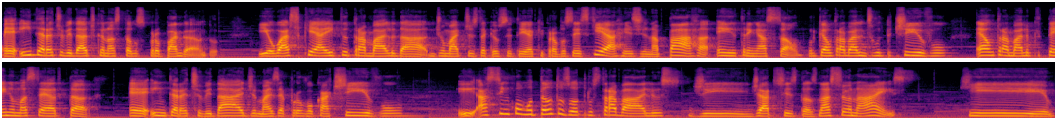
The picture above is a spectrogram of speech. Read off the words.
é, interatividade que nós estamos propagando. E eu acho que é aí que o trabalho da, de uma artista que eu citei aqui para vocês, que é a Regina Parra, entra em ação. Porque é um trabalho disruptivo, é um trabalho que tem uma certa é, interatividade, mas é provocativo. E assim como tantos outros trabalhos de, de artistas nacionais que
